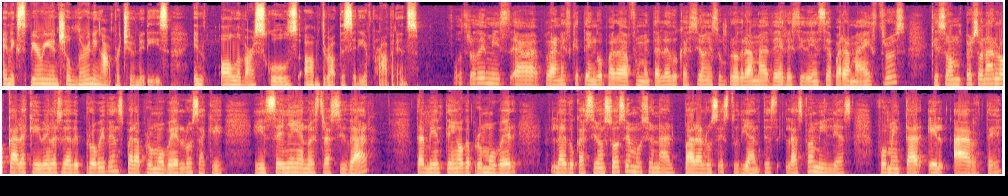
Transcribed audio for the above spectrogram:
and experiential learning opportunities in all of our schools um, throughout the city of Providence. Otro de mis ah, planes que tengo para fomentar la educación es un programa de residencia para maestros, que son personas locales que viven en la ciudad de Providence para promoverlos a que enseñen en nuestra ciudad. También tengo que promover la educación socioemocional para los estudiantes, las familias, fomentar el arte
